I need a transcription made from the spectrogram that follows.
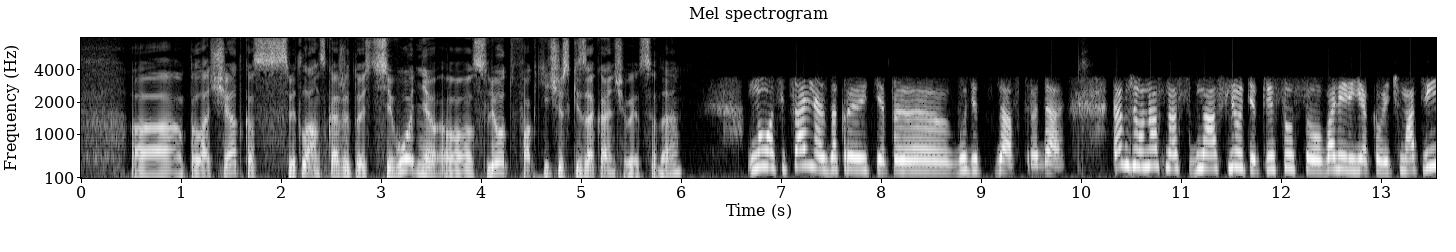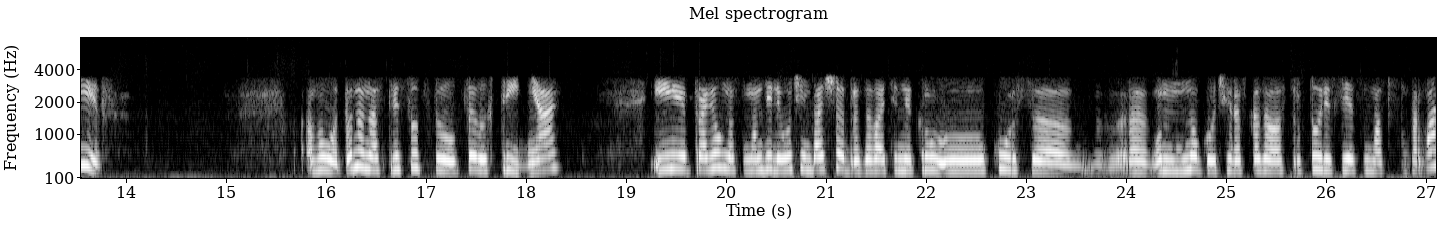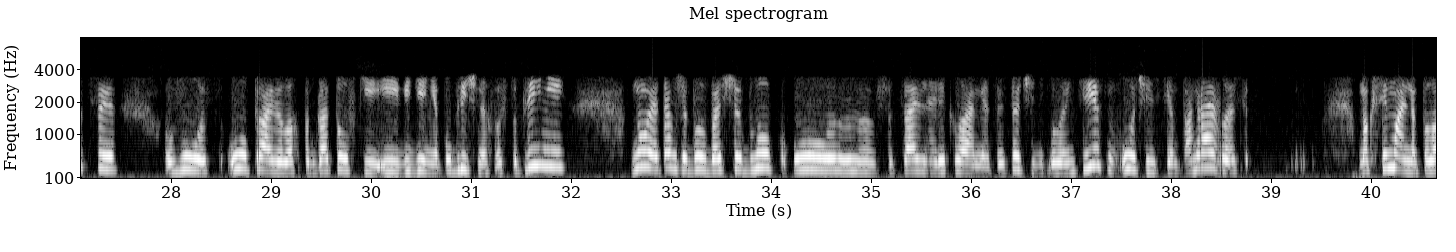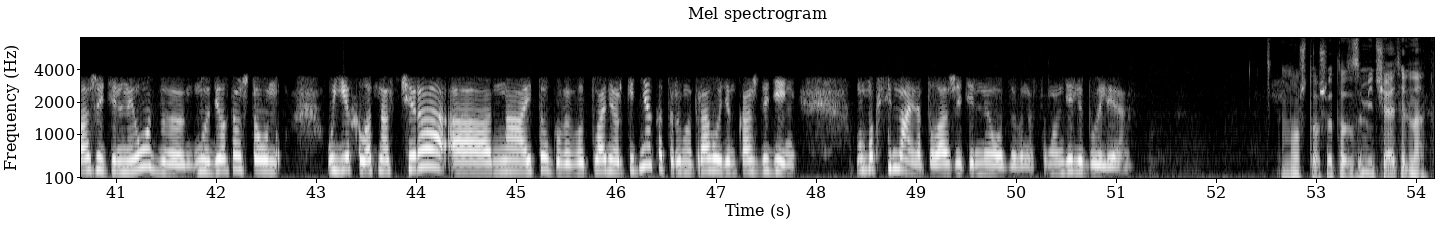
э, площадка. Светлана, скажи, то есть сегодня э, слет фактически заканчивается, да? Ну, официальное закрытие э, будет завтра, да. Также у нас на, на слете присутствовал Валерий Яковлевич Матвеев. Вот, он у нас присутствовал целых три дня и провел на самом деле очень большой образовательный курс. Э, он много очень рассказал о структуре средств массовой информации, ВОЗ, о правилах подготовки и ведения публичных выступлений. Ну, и также был большой блок о э, социальной рекламе. То есть очень было интересно, очень всем понравилось. Максимально положительные отзывы. Ну, дело в том, что он уехал от нас вчера, а на итоговой вот планерке дня, которую мы проводим каждый день, ну, максимально положительные отзывы на самом деле были. Ну что ж, это замечательно.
